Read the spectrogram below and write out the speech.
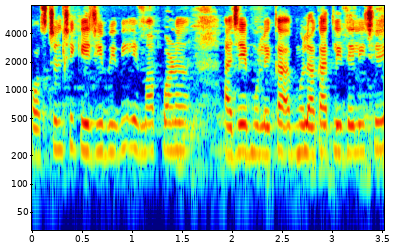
હોસ્ટેલ છે કેજીબીવી, એમાં પણ આજે મુલાકા, મુલાકાત લીધેલી છે.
